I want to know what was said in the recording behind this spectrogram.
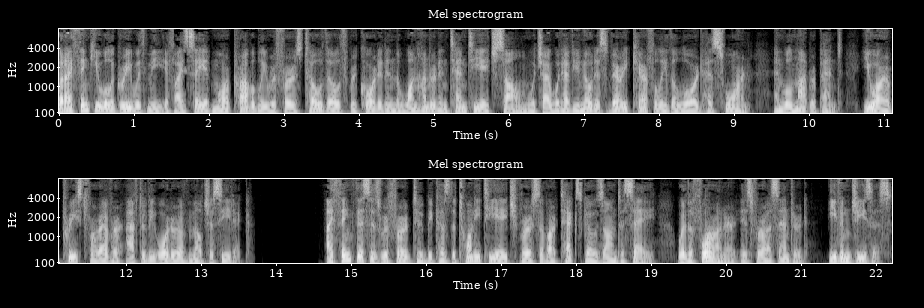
But I think you will agree with me if I say it more probably refers to the oath recorded in the 110th Psalm which I would have you notice very carefully the Lord has sworn, and will not repent, you are a priest forever after the order of Melchizedek. I think this is referred to because the 20th verse of our text goes on to say, where the forerunner is for us entered, even Jesus,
